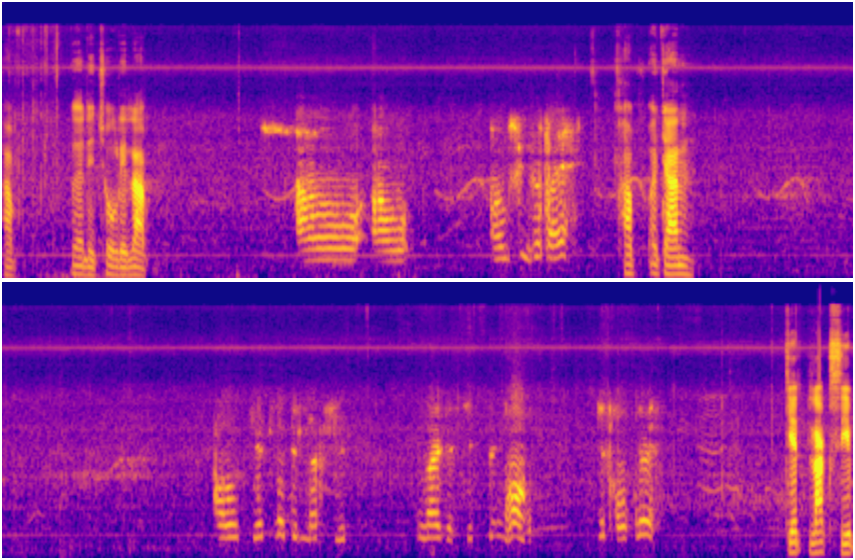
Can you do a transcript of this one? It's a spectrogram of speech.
ครับ เพื่อได้โชคได้ลาบเอาเอาเอาสี่เข้าไป ครับ อาจารย์เอาเจ็ดไว้เป็นหลักสิบไล่จากเจ็ดเป็นห้องเจ็ดหกเลยเจ็ดหลักสิบ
